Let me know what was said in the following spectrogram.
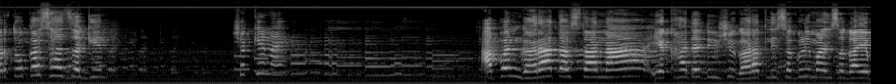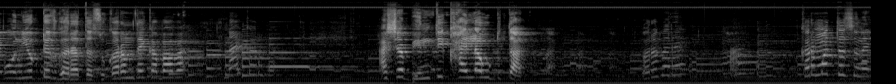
तर तो कसा जगेल? शक्य नाही. आपण घरात असताना एखाद्या दिवशी घरातली सगळी माणसं गायब होऊन एकटेच घरात असू. करमते का बाबा? नाही करमत. अशा भिंती खायला उठतात. बरोबर आहे? करमतच नाही.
